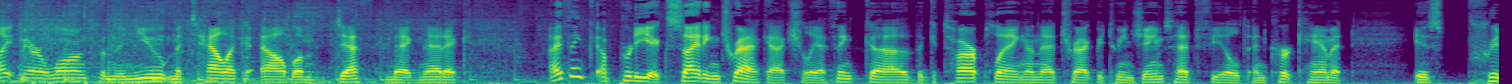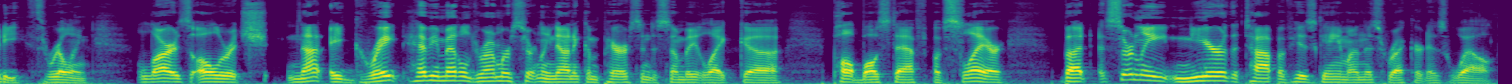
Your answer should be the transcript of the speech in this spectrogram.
Nightmare Long from the new Metallica album, Death Magnetic. I think a pretty exciting track, actually. I think uh, the guitar playing on that track between James Hetfield and Kirk Hammett is pretty thrilling. Lars Ulrich, not a great heavy metal drummer, certainly not in comparison to somebody like uh, Paul Bostaph of Slayer, but certainly near the top of his game on this record as well.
